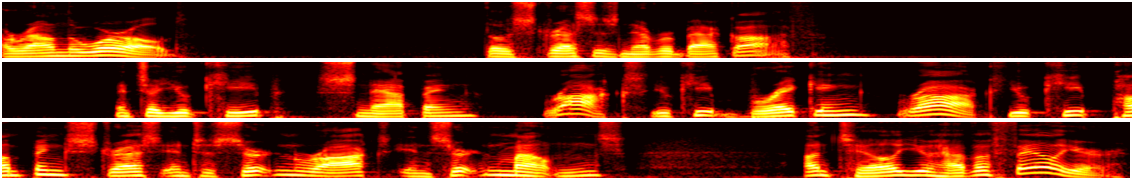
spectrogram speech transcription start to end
around the world, those stresses never back off. And so you keep snapping rocks. You keep breaking rocks. You keep pumping stress into certain rocks in certain mountains until you have a failure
